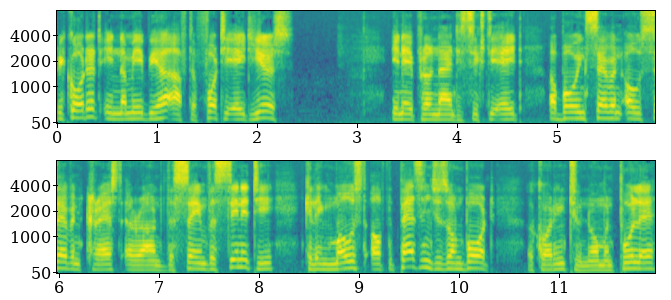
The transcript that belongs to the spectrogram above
recorded in Namibia after 48 years. In April 1968, a Boeing 707 crashed around the same vicinity, killing most of the passengers on board, according to Norman Pule,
